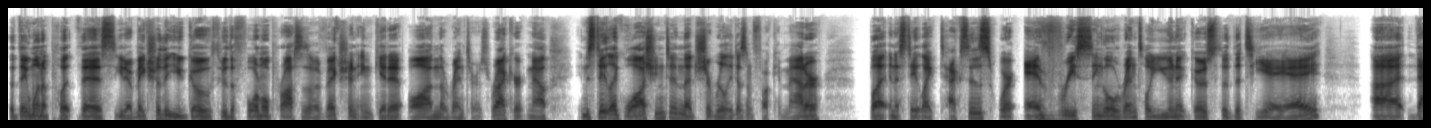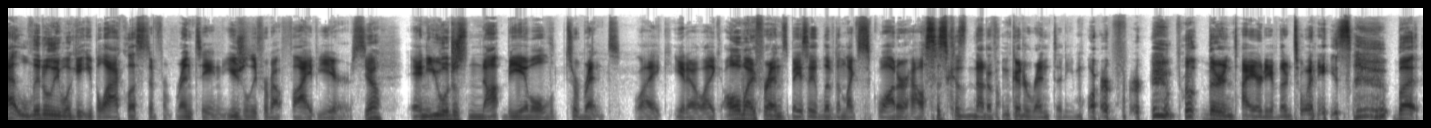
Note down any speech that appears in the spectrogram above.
that they want to put this, you know, make sure that you go through the formal process of eviction and get it on the renter's record. Now, in a state like Washington, that shit really doesn't fucking matter. But in a state like Texas, where every single rental unit goes through the TAA, uh, that literally will get you blacklisted from renting, usually for about five years. Yeah. And you will just not be able to rent. Like, you know, like all my friends basically lived in like squatter houses because none of them could rent anymore for their entirety of their 20s. But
